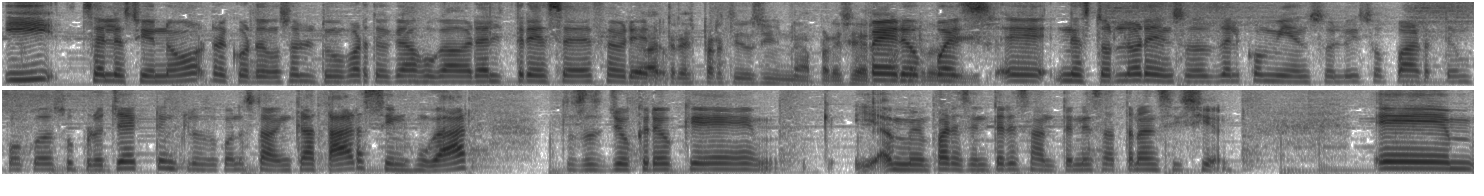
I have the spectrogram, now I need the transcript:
y se lesionó, recordemos el último partido que ha jugado era el 13 de febrero. Lleva tres partidos sin aparecer. Pero pues eh, Néstor Lorenzo desde el comienzo lo hizo parte un poco de su proyecto, incluso cuando estaba en Qatar sin jugar. Entonces yo creo que, que- a mí me parece interesante en esa transición. Eh,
